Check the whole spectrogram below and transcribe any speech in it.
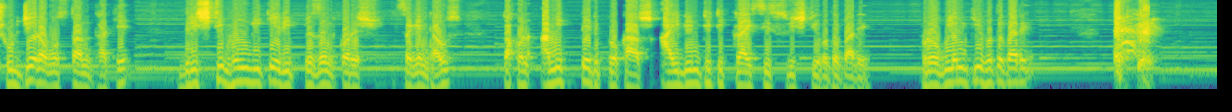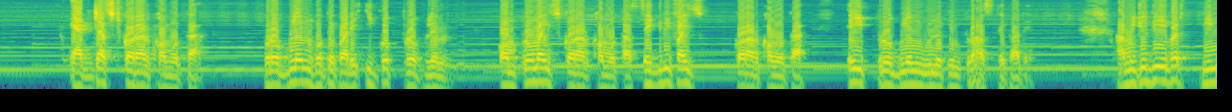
সূর্যের অবস্থান থাকে, দৃষ্টিভঙ্গিকে রিপ্রেজেন্ট করে সেকেন্ড হাউস তখন আমিত্বের প্রকাশ আইডেন্টিটি ক্রাইসিস সৃষ্টি হতে পারে। প্রবলেম কি হতে পারে? অ্যাডজাস্ট করার ক্ষমতা। প্রবলেম হতে পারে ইগো প্রবলেম কম্প্রোমাইজ করার ক্ষমতা স্যাক্রিফাইস করার ক্ষমতা, এই প্রবলেমগুলো কিন্তু আসতে পারে। আমি যদি এবার তিন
